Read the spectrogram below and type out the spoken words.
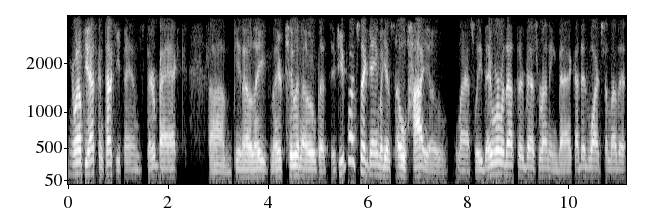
Well, if you ask Kentucky fans, they're back. Um, you know, they they're two and zero, oh, but if you watch that game against Ohio last week, they were without their best running back. I did watch some of it.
